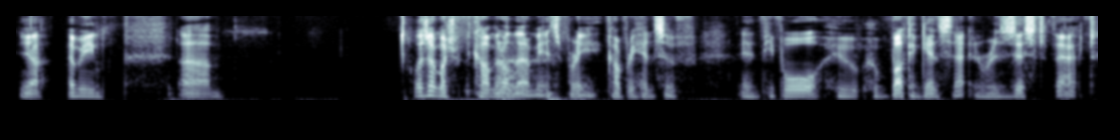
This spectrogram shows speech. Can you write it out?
Yeah. I mean, um, there's not much to comment on that. I mean, it's pretty comprehensive. And people who, who buck against that and resist that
